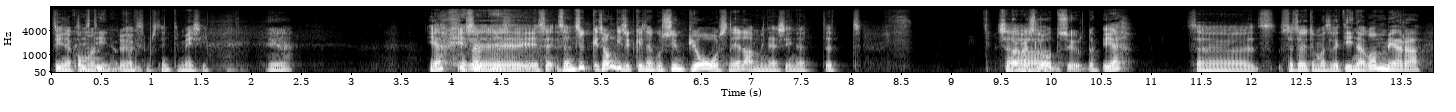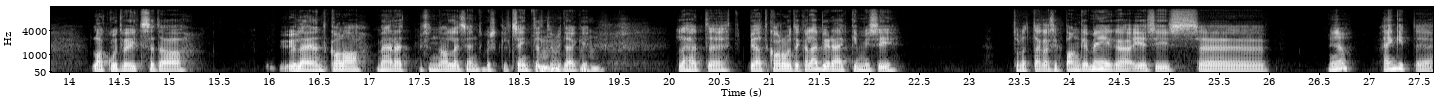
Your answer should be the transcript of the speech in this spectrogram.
Tiina komm on üheksakümmend protsenti mesi. jah, jah, ja see, see, see on sihuke, see ongi sihuke nagu sümbioosne elamine siin, et, et. tagasi looduse juurde. jah, sa, sa sööd oma selle Tiina kommi ära, lakud veits seda ülejäänud kalamääret, mis on alles jäänud kuskilt seintelt Mhm, või midagi. Lähed, pead karudega läbirääkimisi. tuled tagasi Pangemeega ja siis äh, jah, hängite ja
